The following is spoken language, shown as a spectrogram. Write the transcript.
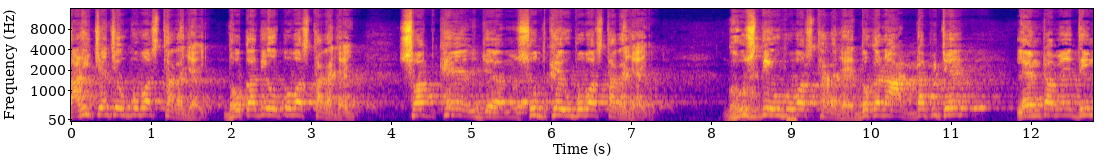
দাড়ি চেঁচে উপবাস থাকা যায়, ধোকা দিয়ে উপবাস থাকা যায় সদ খেয়ে সুদ খেয়ে উপবাস থাকা যায়, ঘুষ দিয়ে উপবাস থাকা যায়। দোকানে আড্ডা পিঠে ল্যাংটা মেয়ে দিন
